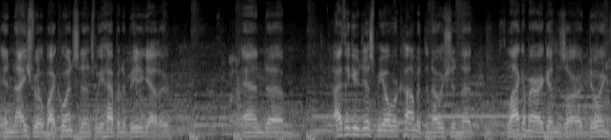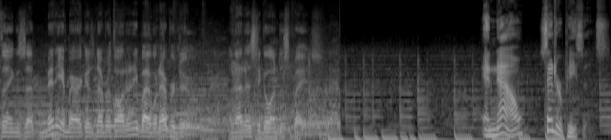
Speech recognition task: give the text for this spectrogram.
in Nashville. By coincidence, we happened to be together. And um, I think you'd just be overcome at the notion that black Americans are doing things that many Americans never thought anybody would ever do, and that is to go into space. And now, centerpieces.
